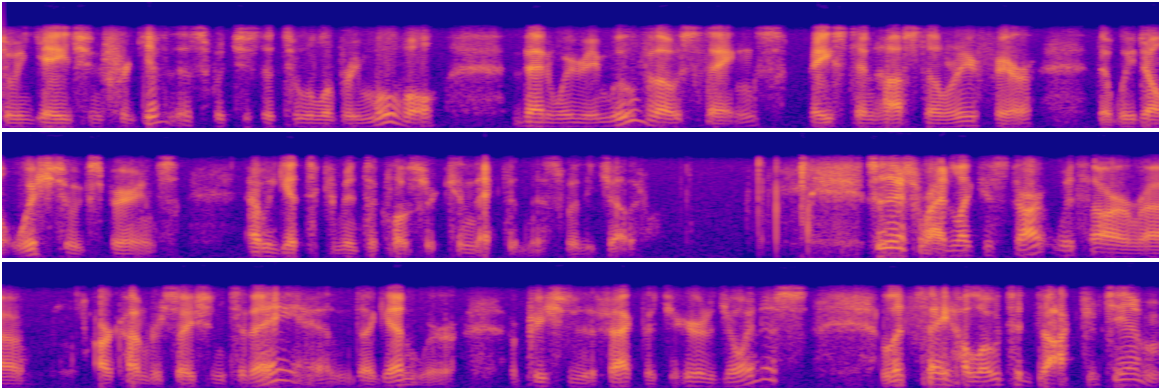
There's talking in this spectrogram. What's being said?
to engage in forgiveness, which is the tool of removal, then we remove those things based in hostility or fear that we don't wish to experience, and we get to come into closer connectedness with each other. So that's where I'd like to start with our uh, our conversation today. And again, we're appreciative of the fact that you're here to join us. Let's say hello to Dr. Tim.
